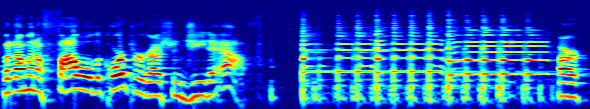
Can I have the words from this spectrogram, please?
But I'm going to follow the chord progression G to F. Or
